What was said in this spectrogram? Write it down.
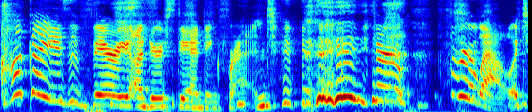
Hawkeye is a very understanding friend Through, throughout.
